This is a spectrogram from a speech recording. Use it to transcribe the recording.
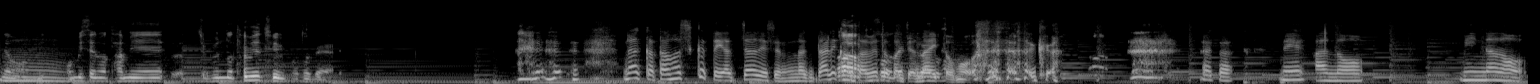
でも、うん。お店のため、自分のためということで、なんか楽しくてやっちゃうですよね。なんか誰かのためとかじゃないと思う。なんか なんかねあのみんなの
